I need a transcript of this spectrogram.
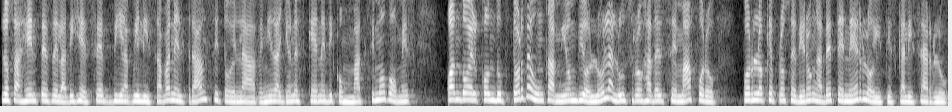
Los agentes de la DGCET viabilizaban el tránsito en la avenida John F. Kennedy con Máximo Gómez cuando el conductor de un camión violó la luz roja del semáforo, por lo que procedieron a detenerlo y fiscalizarlo.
